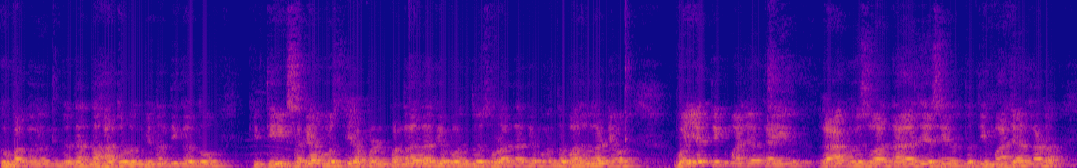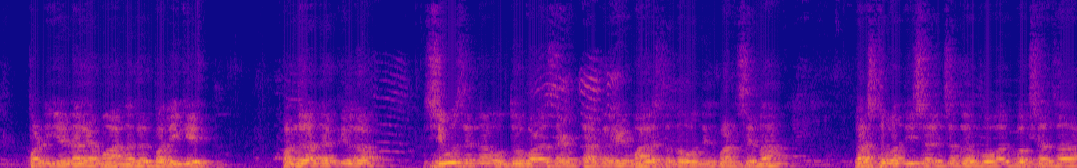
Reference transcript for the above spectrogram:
कृपा करून त्यांना हात जोडून विनंती करतो की ती सगळ्या गोष्टी आपण पंधरा तारखेपर्यंत सोळा तारखेपर्यंत बाजूला ठेवा. वैयक्तिक माझ्या काही राग विश्वास नाराजी असेल तर ती माझ्या काढा. पण येणाऱ्या महानगरपालिकेत पंधरा तारखेला शिवसेना उद्धव बाळासाहेब ठाकरे महाराष्ट्र नवनिर्माण सेना राष्ट्रवादी शरदचंद्र पवार पक्षाचा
